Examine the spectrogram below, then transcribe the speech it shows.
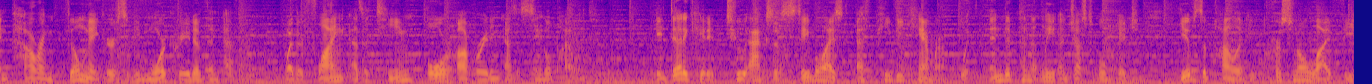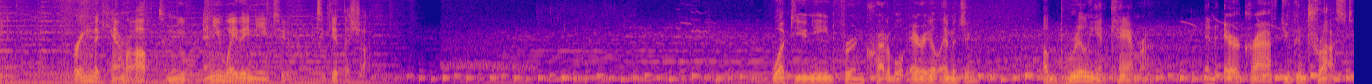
empowering filmmakers to be more creative than ever, whether flying as a team or operating as a single pilot. A dedicated two-axis stabilized FPV camera with independently adjustable pitch gives the pilot a personal live feed, freeing the camera up to move any way they need to to get the shot. What do you need for incredible aerial imaging? A brilliant camera, an aircraft you can trust,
